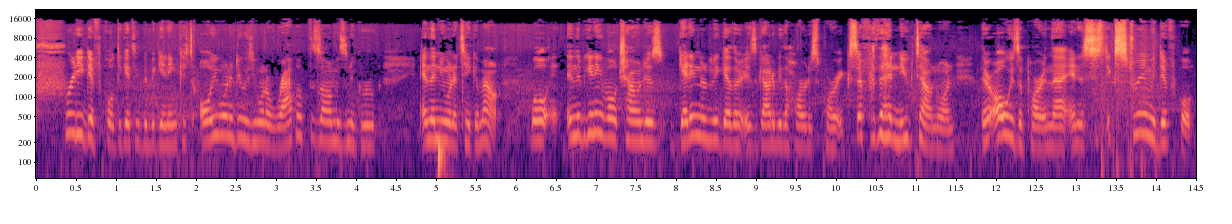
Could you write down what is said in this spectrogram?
pretty difficult to get through the beginning because all you want to do is you want to wrap up the zombies in a group, and then you want to take them out. Well, in the beginning of all challenges, getting them together is got to be the hardest part, except for that Nuketown one. They're always a part in that, and it's just extremely difficult.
